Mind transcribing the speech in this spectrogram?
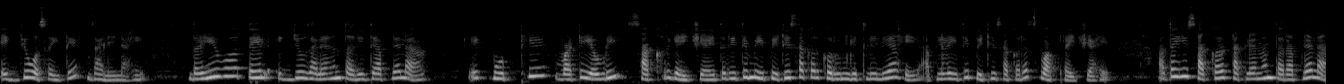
एकजीव असं इथे झालेलं आहे. दही व तेल एकजीव झाल्यानंतर इथे आपल्याला एक मोठी वाटी एवढी साखर घ्यायची आहे तर इथे मी पिठी साखर करून घेतलेली आहे. आपल्याला इथे पिठी साखरच वापरायची आहे. आता ही साखर टाकल्यानंतर आपल्याला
